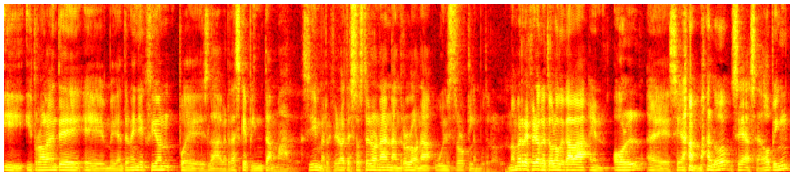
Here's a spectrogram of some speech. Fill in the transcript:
y, probablemente eh, mediante una inyección, pues la verdad es que pinta mal. ¿sí? Me refiero a testosterona, nandrolona, winstrol, clenbuterol. No me refiero a que todo lo que acaba en all eh, sea malo, sea, sea doping,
